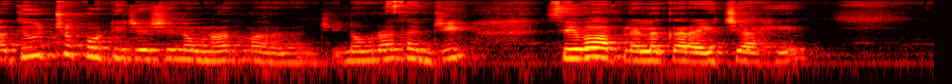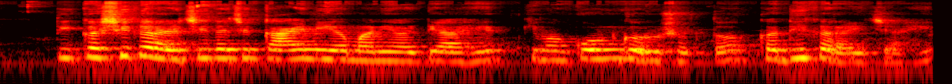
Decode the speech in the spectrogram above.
अतिउच्च कोटीची अशी नवनाथ महाराजांची नवनाथांची सेवा आपल्याला करायची आहे. ती कशी करायची त्याचे काय नियम आणि अटी आहेत किंवा कोण करू शकतं कधी करायची आहे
